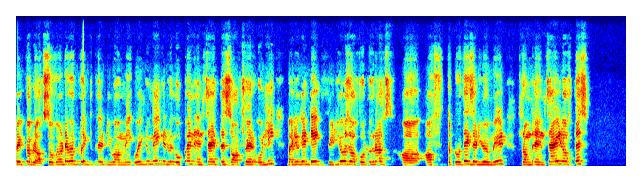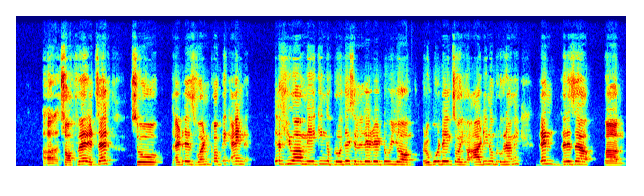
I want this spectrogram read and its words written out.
PictoBlox so whatever project that you are make, going to make it will open inside the software only but you can take videos or photographs uh, of the projects that you have made from the inside of this uh, software itself. So that is one topic. And if you are making a project related to your robotics or your arduino programming then there is a um,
